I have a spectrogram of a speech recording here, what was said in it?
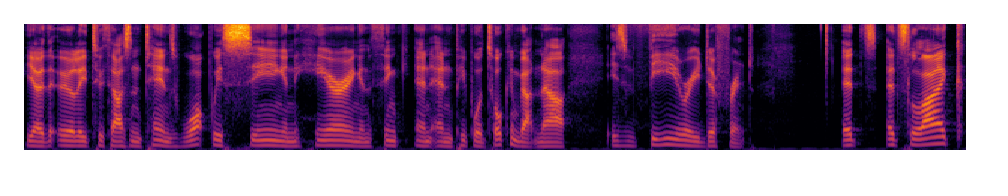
you know the early 2010s, what we're seeing and hearing and think and and people are talking about now is very different. It's it's like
